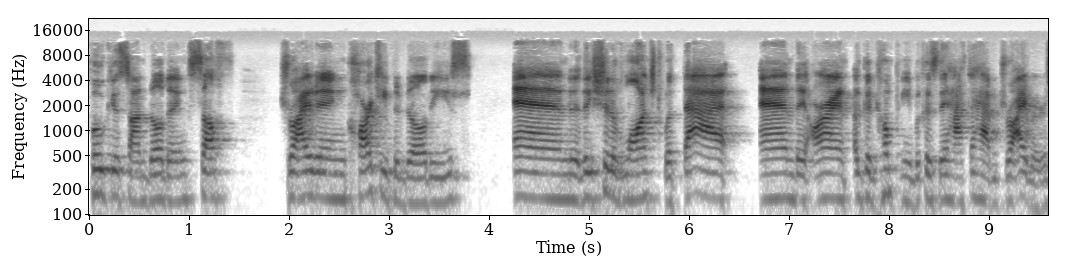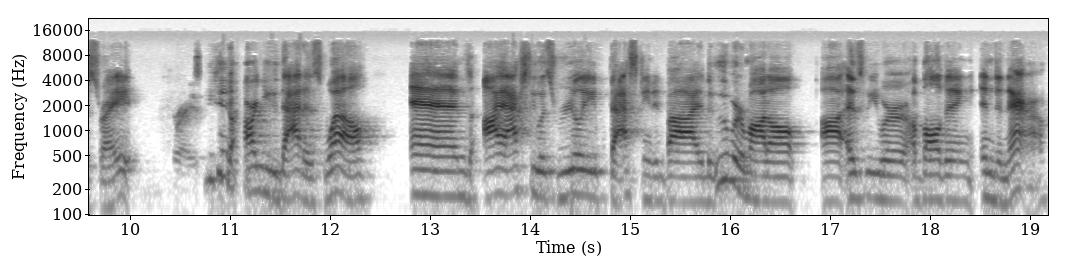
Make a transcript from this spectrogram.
focused on building self driving car capabilities and they should have launched with that and they aren't a good company because they have to have drivers, right? Right. You could argue that as well. And I actually was really fascinated by the Uber model uh, as we were evolving Indinero.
